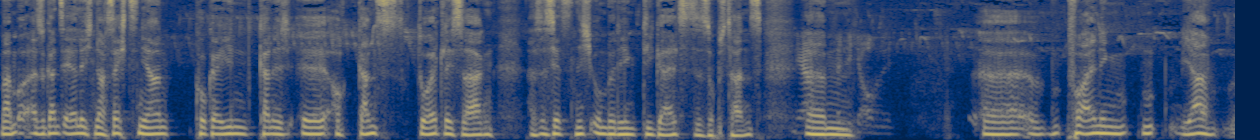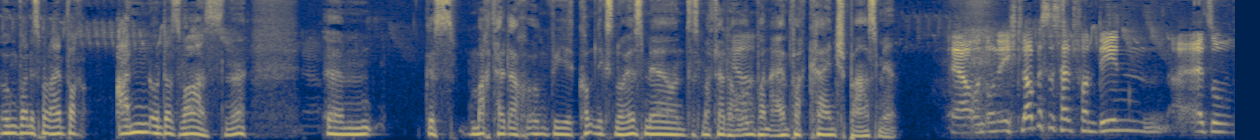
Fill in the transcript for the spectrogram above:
Also ganz ehrlich, nach 16 Jahren Kokain kann ich äh, auch ganz deutlich sagen, das ist jetzt nicht unbedingt die geilste Substanz. Ja, ähm, ich auch nicht. Äh, vor allen Dingen, ja, irgendwann ist man einfach an und das war's. Ne? Ja. Ähm, das macht halt auch irgendwie, kommt nichts Neues mehr und das macht halt auch ja. irgendwann einfach keinen Spaß mehr. Ja, und, und ich glaube, es ist halt von denen, also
